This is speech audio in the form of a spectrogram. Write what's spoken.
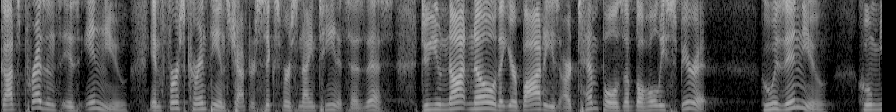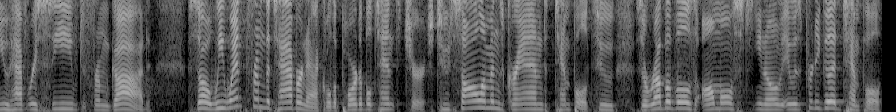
God's presence is in you. In 1 Corinthians chapter 6 verse 19 it says this, "Do you not know that your bodies are temples of the Holy Spirit, who is in you, whom you have received from God? So we went from the tabernacle, the portable tent church, to Solomon's grand temple, to Zerubbabel's almost, you know, it was pretty good temple,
